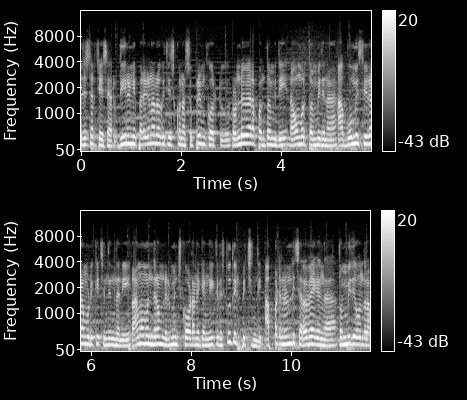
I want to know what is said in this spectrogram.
రిజిస్టర్ చేశారు. దీనిని పరిగణలోకి తీసుకున్న సుప్రీం కోర్టు రెండు వేల పంతొమ్మిది నవంబర్ తొమ్మిదిన ఆ భూమి శ్రీరాముడికి చెందిందని రామ మందిరం నిర్మించుకోవడానికి అంగీకరిస్తూ తీర్పిచ్చింది. అప్పటి నుండి శరవేగంగా తొమ్మిది వందల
